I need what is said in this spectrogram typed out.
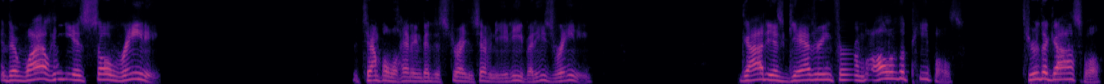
And that while he is so reigning, the temple having been destroyed in 70 AD, but he's reigning, God is gathering from all of the peoples through the gospel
